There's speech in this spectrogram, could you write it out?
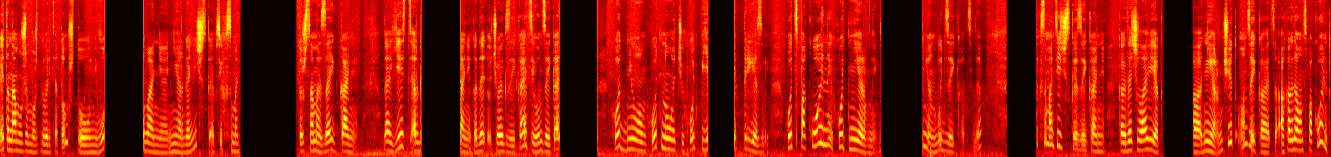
это нам уже может говорить о том, что у него заболевание не органическое, а психосоматическое. То же самое заикание. Да, есть органическое, когда человек заикается, и он заикается хоть днем, хоть ночью, хоть пьяный, хоть трезвый, хоть спокойный, хоть нервный. Он будет заикаться. Да? Психосоматическое заикание, когда человек а, нервничает, он заикается. А когда он спокоен, то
